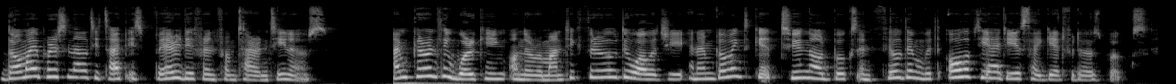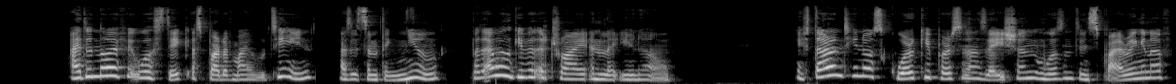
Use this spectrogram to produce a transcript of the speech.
Though my personality type is very different from Tarantino's. I'm currently working on a romantic thriller duology and I'm going to get two notebooks and fill them with all of the ideas I get for those books. I don't know if it will stick as part of my routine, as it's something new, but I will give it a try and let you know. If Tarantino's quirky personalization wasn't inspiring enough,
